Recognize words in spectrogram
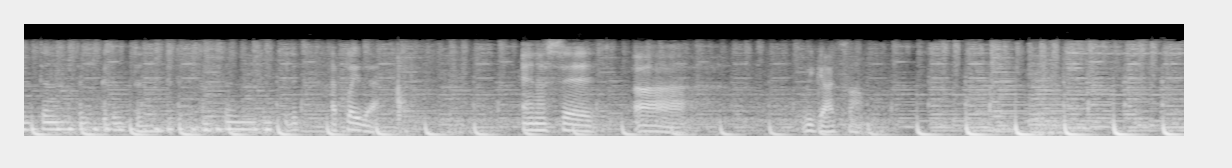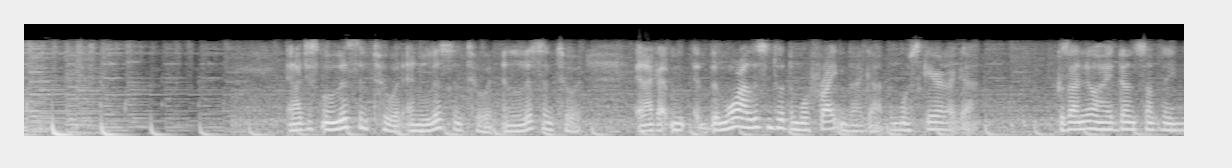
I played that. And I said, uh, we got something. And I just listened to it and listened to it and listened to it. And I got, the more I listened to it, the more frightened I got, the more scared I got. Because I knew I had done something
